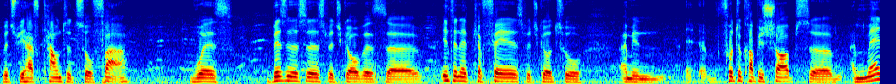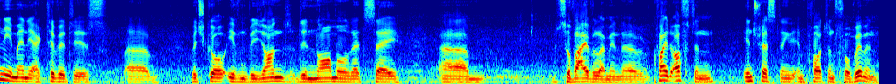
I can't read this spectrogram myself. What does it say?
which we have counted so far, with businesses which go with uh, internet cafes, which go to, I mean, uh, photocopy shops, uh, and many, many activities uh, which go even beyond the normal, let's say, um, survival. I mean, uh, quite often interesting, important for women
